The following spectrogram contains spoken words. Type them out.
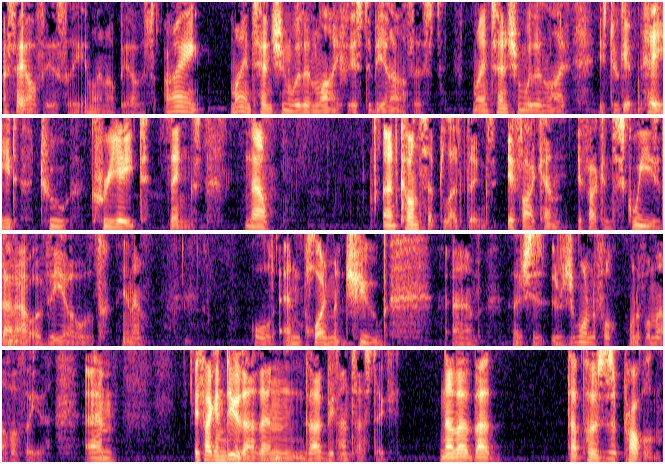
I say obviously, it might not be obvious. I, my intention within life is to be an artist. My intention within life is to get paid to create things. Now, and concept led things if I can if I can squeeze that out of the old you know old employment tube um, which is which is wonderful wonderful metaphor for you. Um, if I can do that then that'd be fantastic. Now that that that poses a problem.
